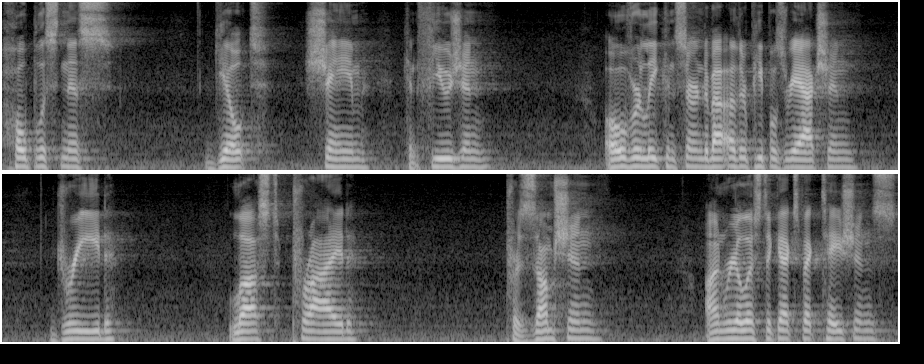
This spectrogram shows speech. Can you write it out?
hopelessness, guilt, shame, confusion overly concerned about other people's reaction, greed, lust, pride, presumption, unrealistic expectations,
